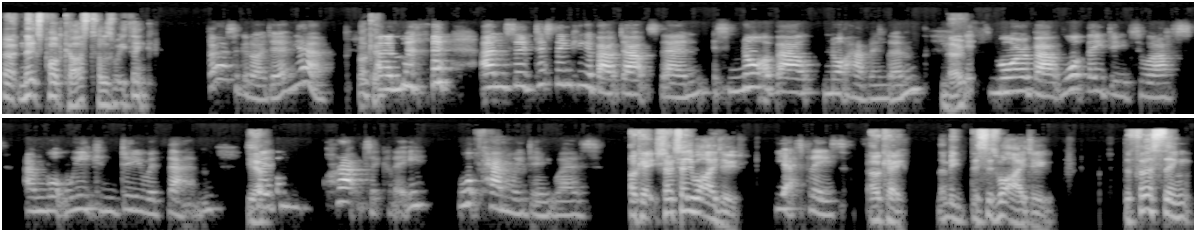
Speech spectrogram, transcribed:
Uh, next podcast, tell us what you think. Oh, That's a good idea. Yeah. Okay. Um, and so just thinking about doubts then, it's not about not having them. no. It's more about what they do to us and what we can do with them. Yeah. So then practically, what can we do, Wes? Okay, shall I tell you what I do? Yes, please. Okay, let me. This is what I do. The first thing,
